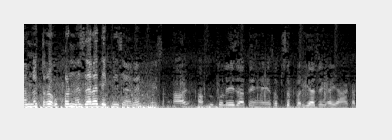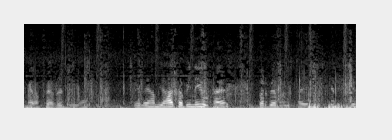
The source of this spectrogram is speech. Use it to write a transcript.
हम लोग थोड़ा ऊपर नज़ारा देखने जा रहे हैं। आँसू आप लोग को ले जाते हैं सबसे बढ़िया जगह यहाँ का मेरा फेवरेट जगह। पहले हम यहाँ कभी नहीं उठाए पर भी अब उठाए देखिए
